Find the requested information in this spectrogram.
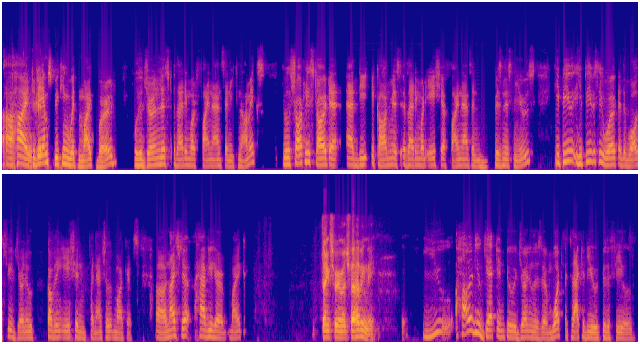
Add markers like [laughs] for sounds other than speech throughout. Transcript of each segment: Uh, hi, okay. today I'm speaking with Mike Bird, who's a journalist writing about finance and economics. He will shortly start at, at The Economist writing about Asia finance and business news. He, pre- he previously worked at the Wall Street Journal covering Asian financial markets. Uh, nice to have you here, Mike. Thanks very much for having me. You, how did you get into journalism? What attracted you to the field?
